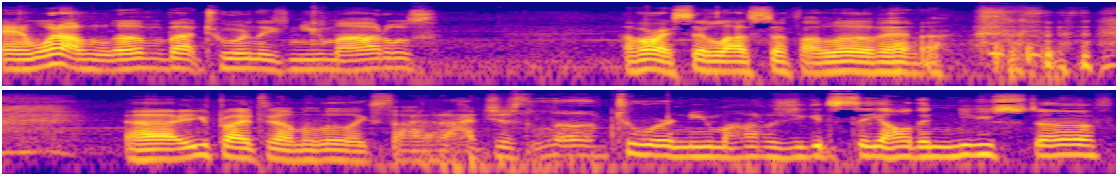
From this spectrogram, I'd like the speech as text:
And what I love about touring these new models I've already said a lot of stuff I love, haven't I? uh, you probably tell I'm a little excited. I just love touring new models. You get to see all the new stuff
